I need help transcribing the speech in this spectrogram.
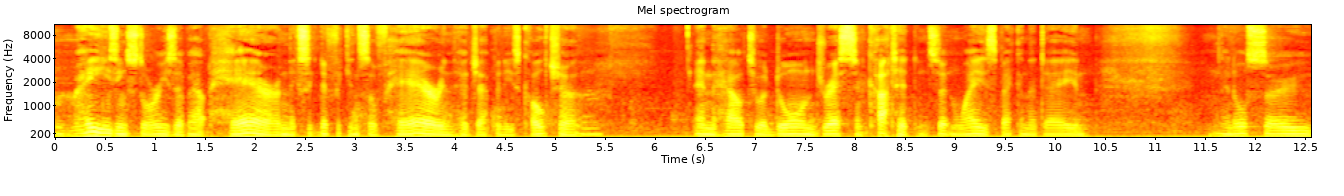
amazing stories about hair and the significance of hair in her Japanese culture. And how to adorn, dress, and cut it in certain ways back in the day, and and also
